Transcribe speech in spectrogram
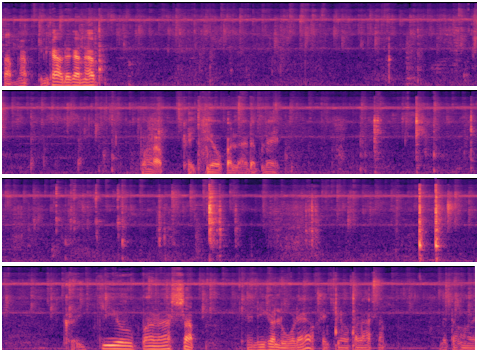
สับนะครับ กินข้าวด้วยกันครับก็ครับไข่เจียวก่อนแล้วดับแรก ไข่เจียวปลาร้าสับแค่นี้ก็รู้แล้วไข่เจียวปลาร้าสับไม่ต้องอะไร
